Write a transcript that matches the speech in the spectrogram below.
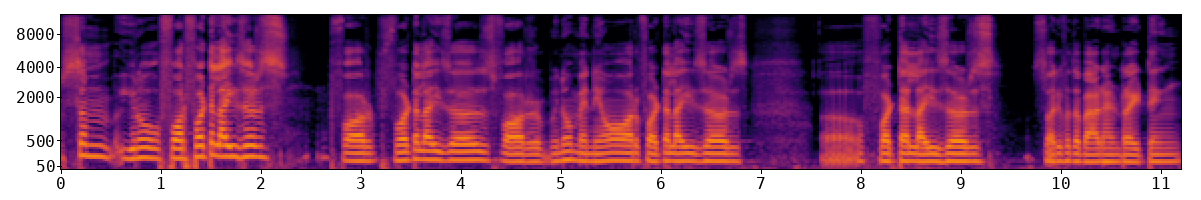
some, you know, for fertilizers, for fertilizers, for, you know, manure, fertilizers, uh, fertilizers, sorry for the bad handwriting,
